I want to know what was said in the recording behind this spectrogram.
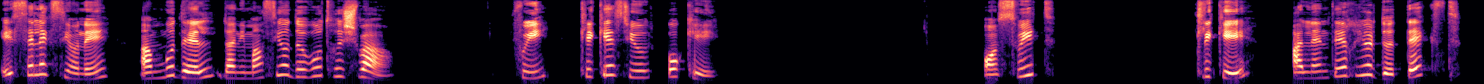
Et sélectionnez un modèle d'animation de votre choix. Puis, cliquez sur OK. Ensuite, cliquez à l'intérieur de texte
